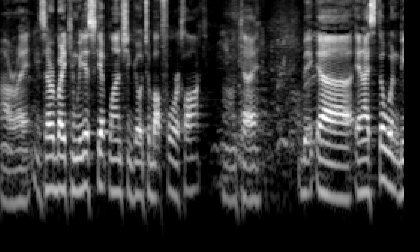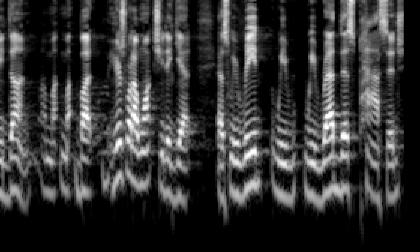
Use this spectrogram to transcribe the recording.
All right. Is everybody, can we just skip lunch and go to about 4 o'clock? Okay. Uh, and I still wouldn't be done. Um, but here's what I want you to get. As we read, we, we read this passage,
